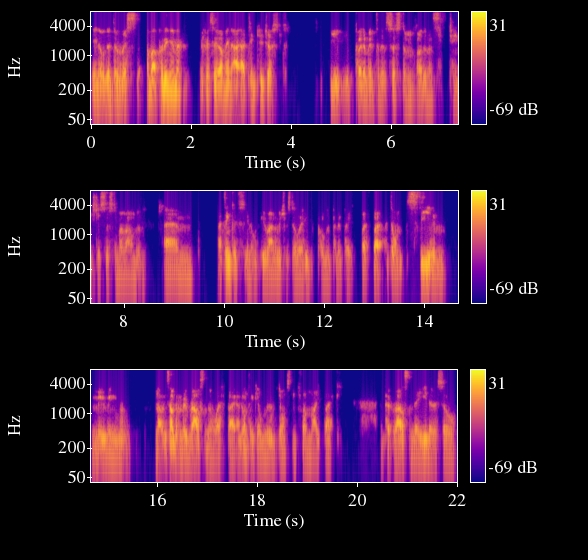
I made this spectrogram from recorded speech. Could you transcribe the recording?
you know, the the risk about putting him in. If you see what I mean, I, I think you just you, you put them into the system rather than change the system around them. Um, I think if you know if Juranovic was still there, he'd probably put it left back. I don't see him moving. No, he's not going to move Ralston on left back. I don't think he'll move Johnston from right back and put Ralston there either. So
